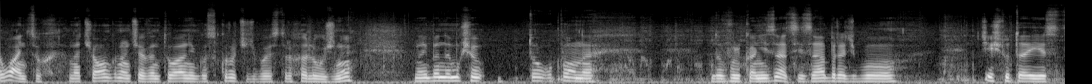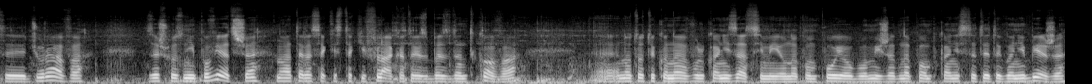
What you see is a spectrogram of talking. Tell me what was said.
łańcuch naciągnąć, ewentualnie go skrócić, bo jest trochę luźny. No i będę musiał tą oponę do wulkanizacji zabrać, bo gdzieś tutaj jest y, dziurawa, zeszło z niej powietrze, no a teraz jak jest taki flak, a to jest bezdętkowa, e, no to tylko na wulkanizacji mi ją napompują, bo mi żadna pompka niestety tego nie bierze,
